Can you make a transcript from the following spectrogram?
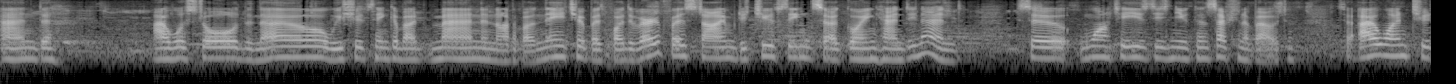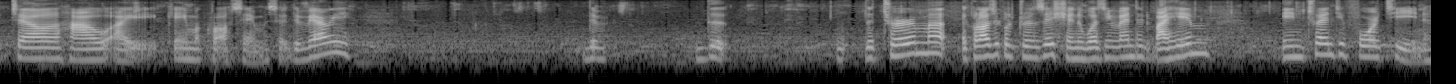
and I was told, no, we should think about man and not about nature. But for the very first time, the two things are going hand in hand. So what is this new conception about? So I want to tell how I came across him. So the very the the the term ecological transition was invented by him in 2014.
